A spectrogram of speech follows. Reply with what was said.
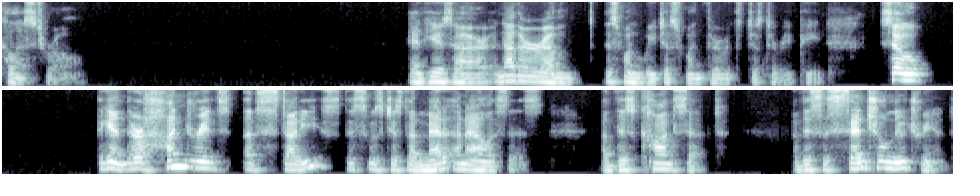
cholesterol. And here's our another, um, this one we just went through, it's just a repeat. So again, there are hundreds of studies. This was just a meta-analysis of this concept, of this essential nutrient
